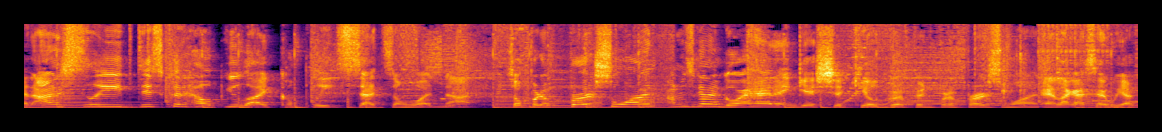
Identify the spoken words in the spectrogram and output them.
And honestly, this could help you like complete sets and whatnot. So for the first one, I'm just gonna go ahead and get Shaquill Griffin for the first one. And like I said, we have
